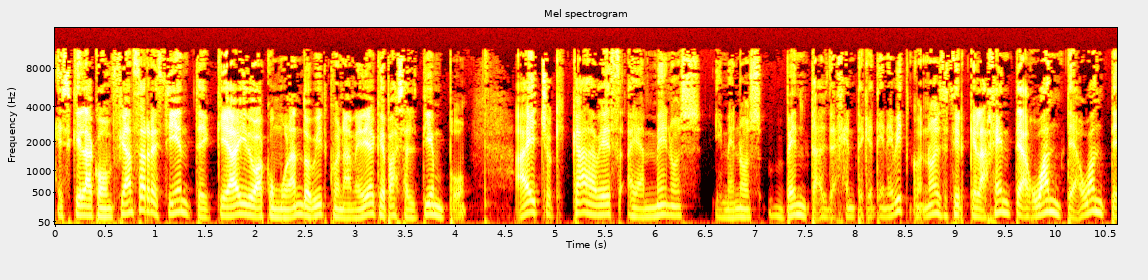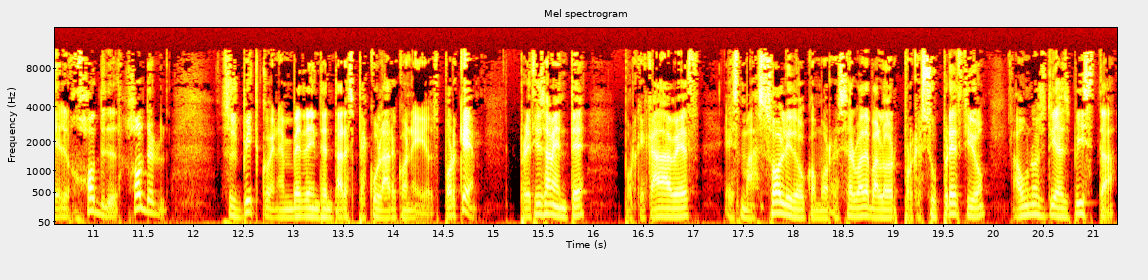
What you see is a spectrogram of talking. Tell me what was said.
es que la confianza reciente que ha ido acumulando Bitcoin a medida que pasa el tiempo ha hecho que cada vez haya menos y menos ventas de gente que tiene Bitcoin, ¿no? Es decir, que la gente aguante, aguante el hodl, hodl sus Bitcoin en vez de intentar especular con ellos. ¿Por qué? Precisamente porque cada vez es más sólido como reserva de valor porque su precio a unos días vista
